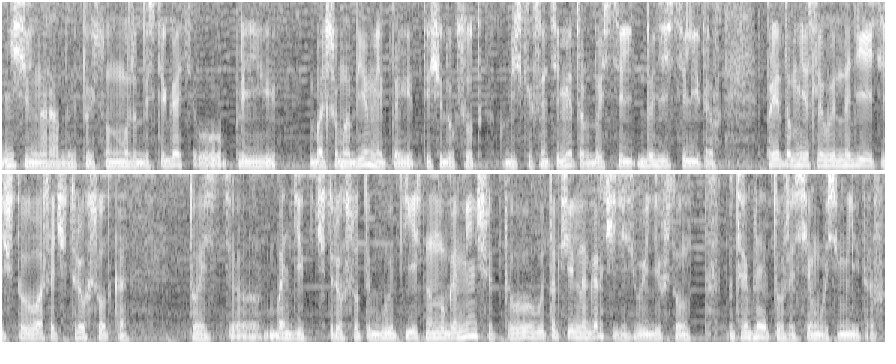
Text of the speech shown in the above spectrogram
не сильно радует. То есть он может достигать при большом объеме, при 1200 кубических сантиметров до 10, до 10 литров. При этом, если вы надеетесь, что ваша 400 то есть э, бандит 400 будет есть намного меньше, то вы так сильно огорчитесь, увидев, что он потребляет тоже 7-8 литров.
